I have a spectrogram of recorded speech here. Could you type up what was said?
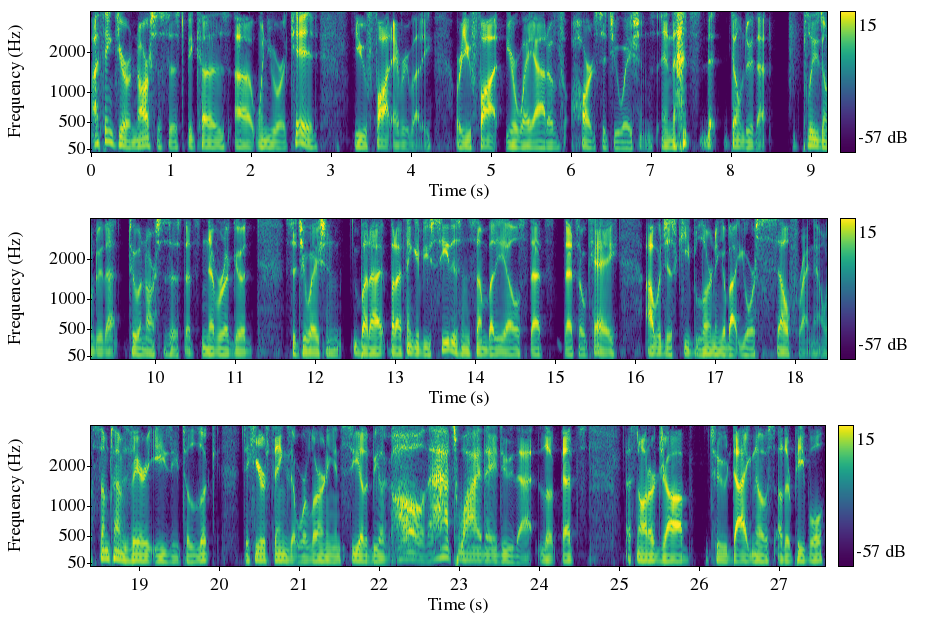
i think you're a narcissist because uh, when you were a kid you fought everybody or you fought your way out of hard situations. And that's that don't do that please don't do that to a narcissist. That's never a good situation. But I but I think if you see this in somebody else, that's that's okay. I would just keep learning about yourself right now. It's sometimes very easy to look to hear things that we're learning and see other be like, oh, that's why they do that. Look, that's that's not our job to diagnose other people.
